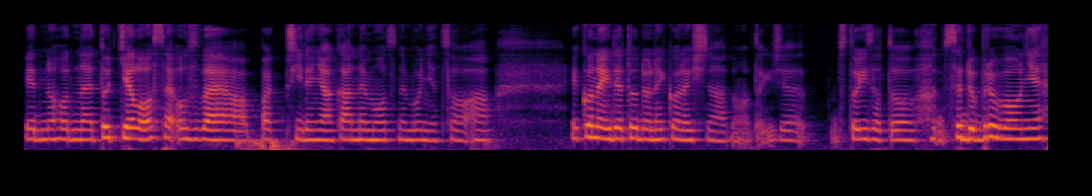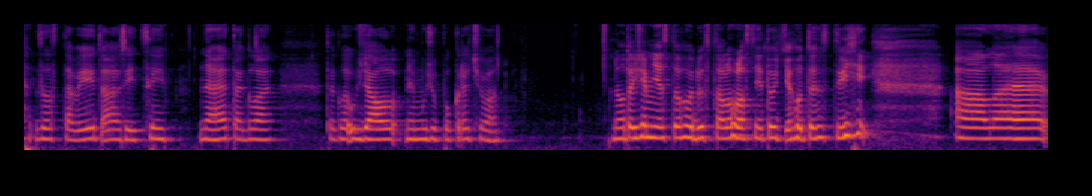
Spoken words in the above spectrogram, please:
jednoho dne to tělo se ozve a pak přijde nějaká nemoc nebo něco a jako nejde to do nekonečna, no, takže stojí za to se dobrovolně zastavit a říct si, ne, takhle, takhle už dál nemůžu pokračovat. No, takže mě z toho dostalo vlastně to těhotenství, ale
